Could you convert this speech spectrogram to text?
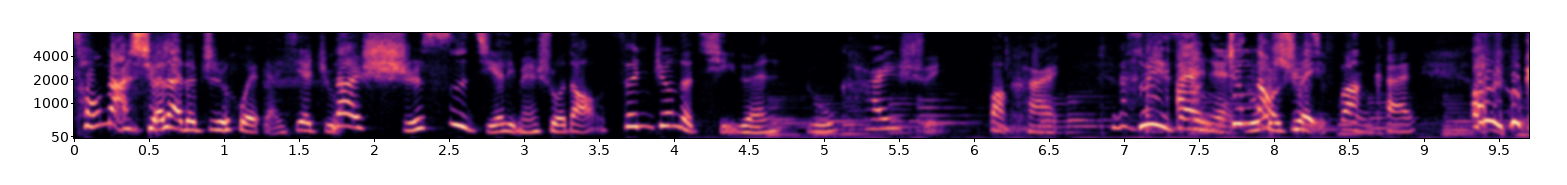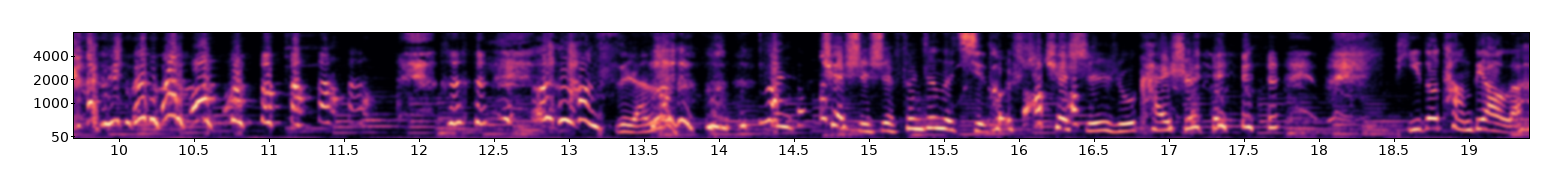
从哪学来的智慧？感谢主。那十四节里面说到，纷争的起源如开水放开，所以在争闹如水放开，哦，如开水，烫死人了。分确实是纷争的起头，确实如开水，皮都烫掉了。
